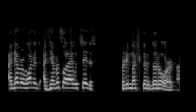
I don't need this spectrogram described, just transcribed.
I never wanted I never thought I would say this. Pretty much gonna go to Oregon.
